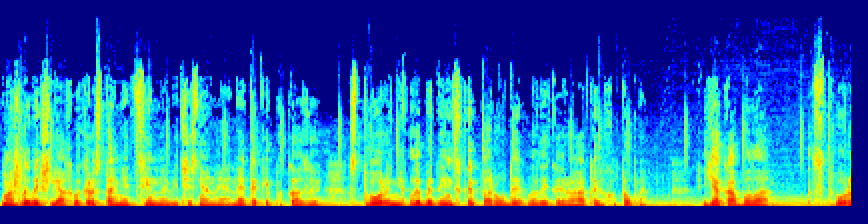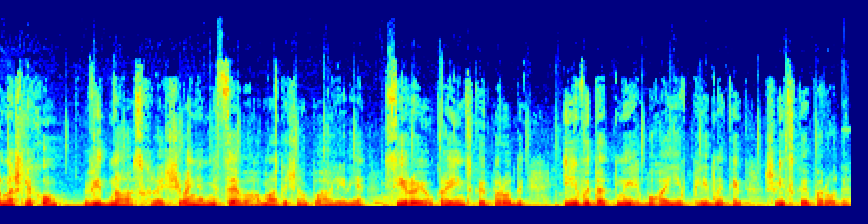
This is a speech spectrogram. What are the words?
Можливий шлях використання цінної вітчизняної генетики показує створення лебединської породи великої рогатої худоби, яка була створена шляхом відного схрещування місцевого маточного поголів'я сірої української породи і видатних бугаїв-плідників шведської породи,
